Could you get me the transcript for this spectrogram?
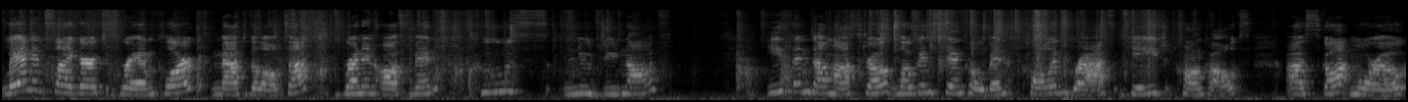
Landon Slaggert, Graham Clark, Matt Villalta, Brennan Othman, Kuz Nudunov, Ethan Del Mastro, Logan Stankoven, Collin Graf, Gage Goncalves, uh, Scott Morrow,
